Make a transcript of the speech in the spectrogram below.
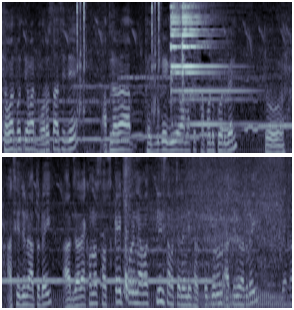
সবার প্রতি আমার ভরসা আছে যে আপনারা ফেসবুকে গিয়ে আমাকে সাপোর্ট করবেন। তো আজকের জন্য এতটাই। আর যারা এখনও সাবস্ক্রাইব করেন, আমার প্লিজ আমার চ্যানেলটি সাবস্ক্রাইব করুন। আজকের জন্য এতটাই। দেখা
